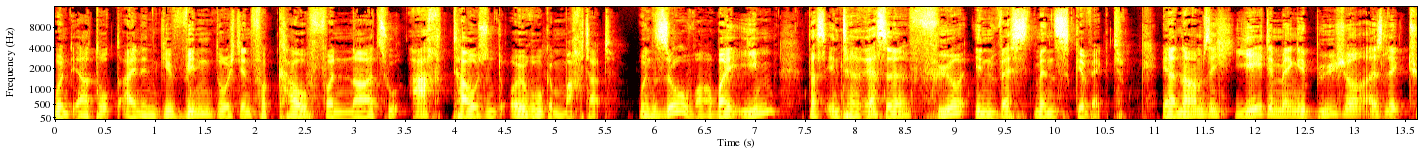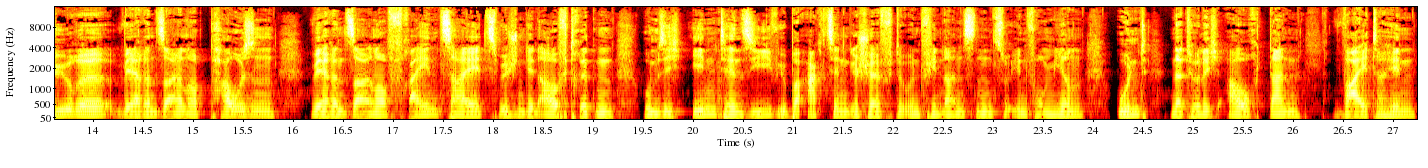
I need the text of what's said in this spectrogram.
und er dort einen Gewinn durch den Verkauf von nahezu 8000 Euro gemacht hat. Und so war bei ihm das Interesse für Investments geweckt. Er nahm sich jede Menge Bücher als Lektüre während seiner Pausen, während seiner freien Zeit zwischen den Auftritten, um sich intensiv über Aktiengeschäfte und Finanzen zu informieren und natürlich auch dann weiterhin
